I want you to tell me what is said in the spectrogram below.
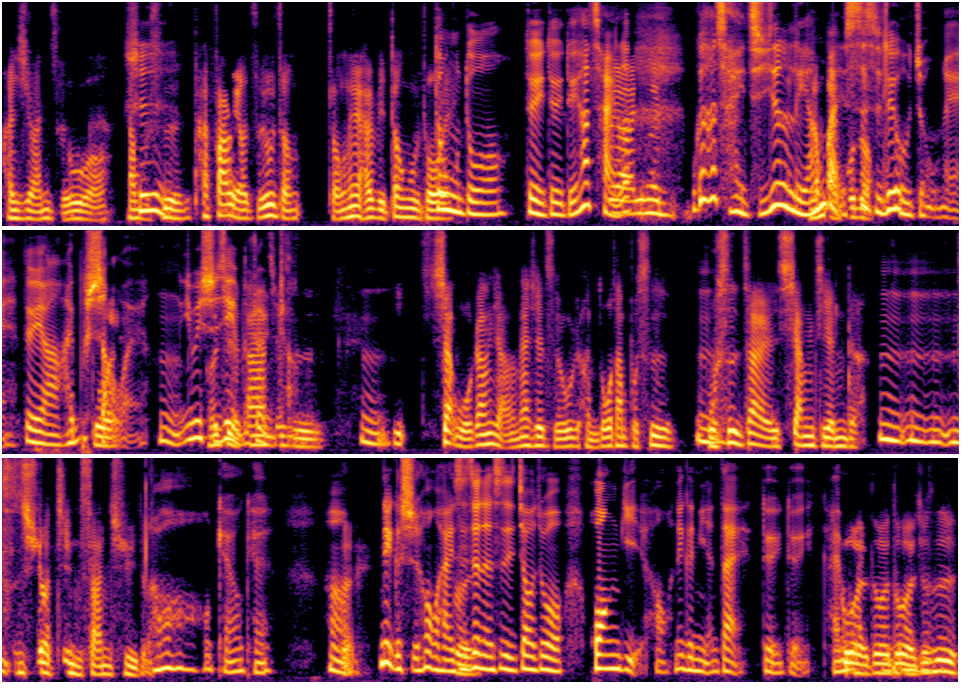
很喜欢植物哦，他不是。他发表植物种种类还比动物多，动物多，对对对，他采了，我跟他采集了两百四十六种，哎，对呀，还不少哎，嗯，因为时间也不算长。嗯，像我刚刚讲的那些植物，很多它不是不是在乡间的，嗯嗯嗯嗯，是需要进山去的。哦，OK OK，嗯，那个时候还是真的是叫做荒野哈，那个年代，对对，还对对对，就是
